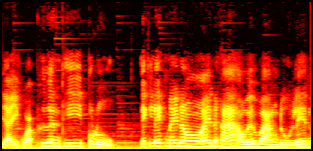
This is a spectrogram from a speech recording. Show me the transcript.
ใหญ่กว่าเพื่อนที่ปลูกเล็กๆ น้อยๆนะคะ เอาไว้วางดูเล่น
